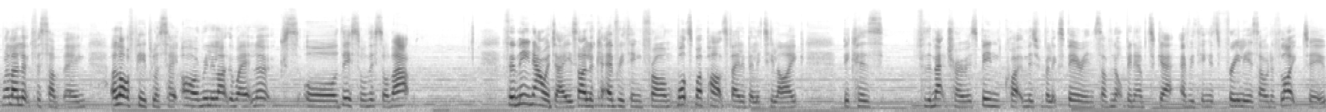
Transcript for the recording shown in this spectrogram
When I look for something, a lot of people say, oh, I really like the way it looks, or this, or this, or that. For me nowadays, I look at everything from what's my parts availability like, because for the Metro, it's been quite a miserable experience. I've not been able to get everything as freely as I would have liked to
